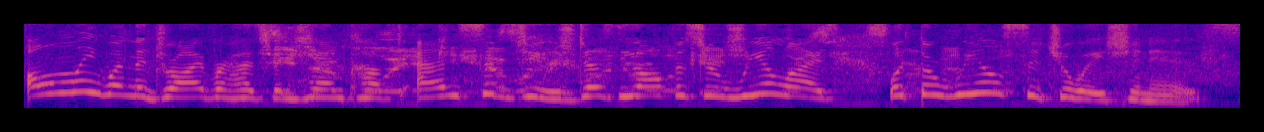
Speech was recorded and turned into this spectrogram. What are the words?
Only when the driver has been handcuffed and subdued does the officer realize what the real situation is.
